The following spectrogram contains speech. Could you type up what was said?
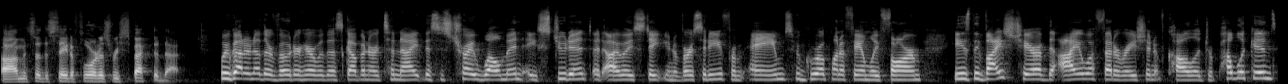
Um, and so the state of Florida has respected that. We've got another voter here with us, Governor, tonight. This is Trey Wellman, a student at Iowa State University from Ames, who grew up on a family farm. He is the vice chair of the Iowa Federation of College Republicans.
